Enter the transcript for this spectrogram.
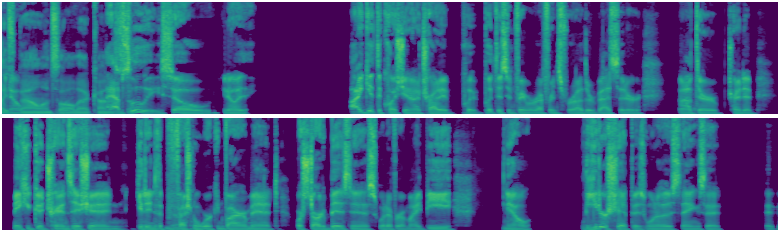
life know, balance, all that kind of stuff. absolutely so you know i get the question and i try to put put this in frame of reference for other vets that are out there trying to make a good transition get into the Yeah. professional work environment or start a business whatever it might be you know leadership is one of those things that, it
